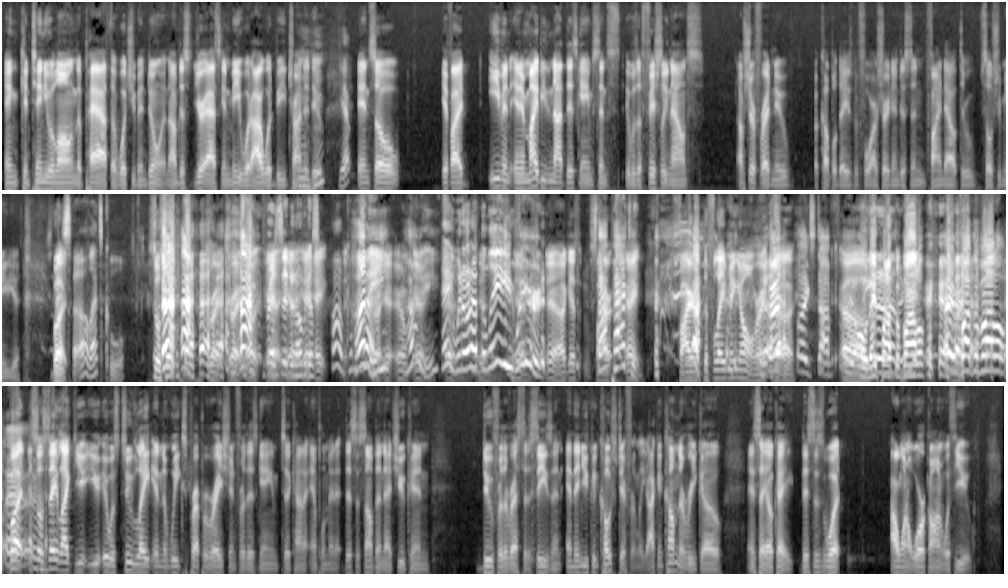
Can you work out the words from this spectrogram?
and continue along the path of what you've been doing. I'm just you're asking me what I would be trying to do. Yep. And so, if I even and it might be not this game since it was officially announced. I'm sure Fred knew a couple days before. I'm sure he didn't just didn't find out through social media, but oh, that's cool. So say, right, right. Oh, Fred's sitting at home and goes, hey, "Oh, I'm coming Honey, yeah, yeah, honey. Hey, we don't have to leave. yeah, Weird. Yeah, I guess. Stop fire, packing. hey, fire up the filet mignon, right? Uh, like stop. oh, they get popped the bottle. hey, pop the bottle. but so say like you, you it was too late in the week's preparation for this game to kind of implement it. This is something that you can do for the rest of the season, and then you can coach differently. I can come to Rico and say, okay, this is what I want to work on with you,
